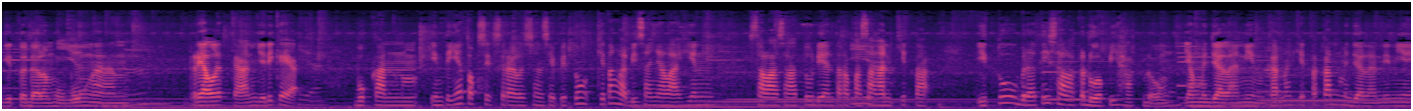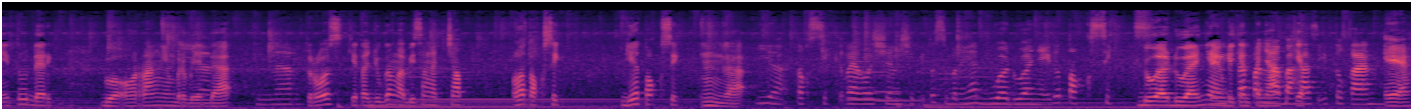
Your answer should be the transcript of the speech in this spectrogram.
gitu dalam iya. hubungan yeah. realit kan jadi kayak yeah. bukan intinya toxic relationship itu kita nggak bisa nyalahin salah satu di antara iya. pasangan yeah. kita itu berarti salah kedua pihak dong yeah. yang menjalanin hmm. karena kita kan menjalaninnya itu dari dua orang yang berbeda yeah, benar. terus kita juga nggak bisa ngecap lo toxic dia toxic. Enggak. Iya toxic relationship itu sebenarnya dua-duanya itu toxic. Dua-duanya yang bikin kita penyakit. bahas itu kan. Iya. Yeah.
